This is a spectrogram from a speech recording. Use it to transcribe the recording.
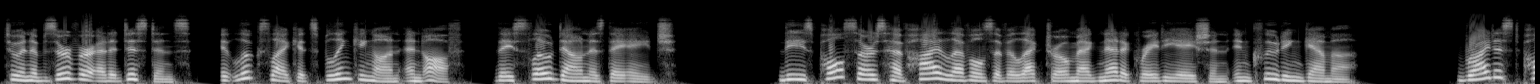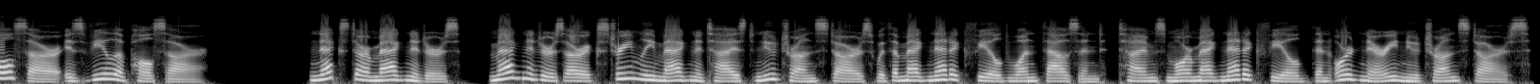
To an observer at a distance, it looks like it's blinking on and off, they slow down as they age. These pulsars have high levels of electromagnetic radiation including gamma. Brightest pulsar is Vela pulsar. Next are magnetars. Magnetars are extremely magnetized neutron stars with a magnetic field 1000 times more magnetic field than ordinary neutron stars.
